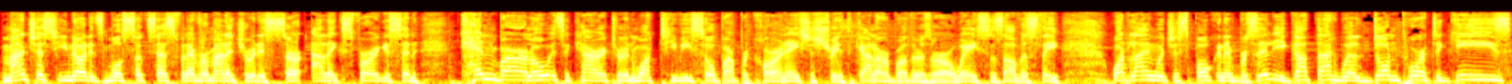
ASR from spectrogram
Manchester United's most successful ever manager. It is Sir Alex Ferguson. Ken Barlow is a character in what TV soap opera? Coronation Street. The Gallagher brothers are Oasis, obviously. What language is spoken in Brazil? You got that? Well done, Portuguese.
